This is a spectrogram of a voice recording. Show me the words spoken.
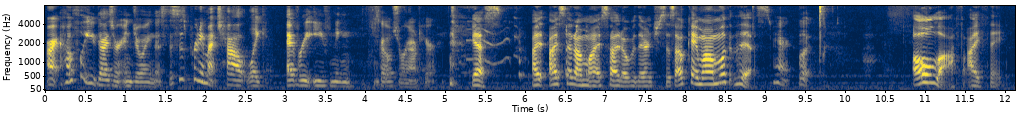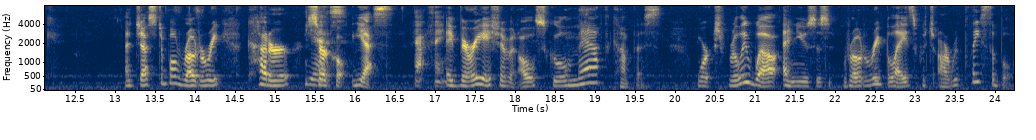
All right. Hopefully, you guys are enjoying this. This is pretty much how like every evening goes around here. Yes. I, I sat on my side over there and she says, Okay, mom, look at this. here, look. Olaf, I think. Adjustable rotary cutter Yes. circle. Yes. That thing. A variation of an old school math compass. Works really well and uses rotary blades which are replaceable.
